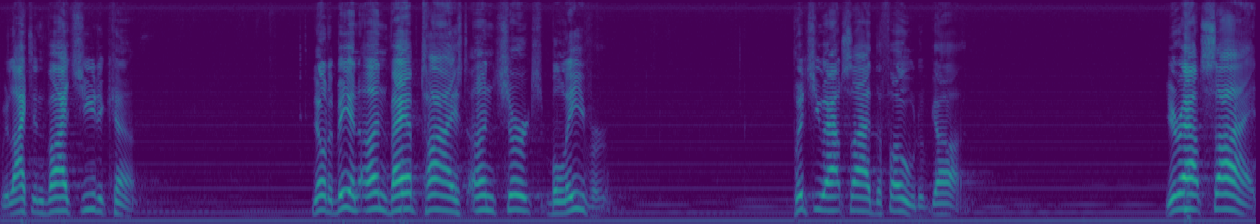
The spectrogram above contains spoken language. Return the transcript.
we'd like to invite you to come. You know, to be an unbaptized, unchurched believer puts you outside the fold of God. You're outside,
